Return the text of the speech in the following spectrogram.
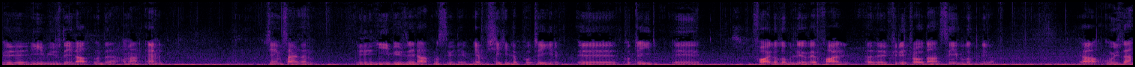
e, iyi bir yüzdeyle atmadı ama yani James Harden e, iyi bir yüzdeyle atması bile ya bir şekilde potaya girip e, potaya gidip e, faal olabiliyor ve faal e, free throw'dan sayı bulabiliyor. Ya o yüzden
